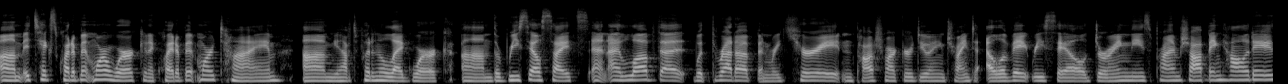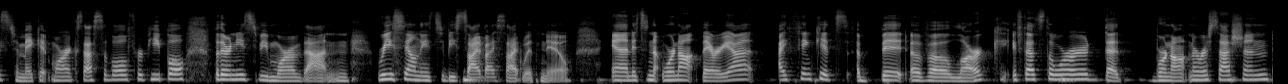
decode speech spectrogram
um, it takes quite a bit more work and quite a bit more time. Um, you have to put in the legwork. Um, the resale sites, and I love that what ThredUp and Recurate and Poshmark are doing, trying to elevate resale during these prime shopping holidays to make it more accessible for people. But there needs to be more of that, and resale needs to be side by side with new. And it's not, we're not there yet. I think it's a bit of a lark, if that's the word, that we're not in a recession.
